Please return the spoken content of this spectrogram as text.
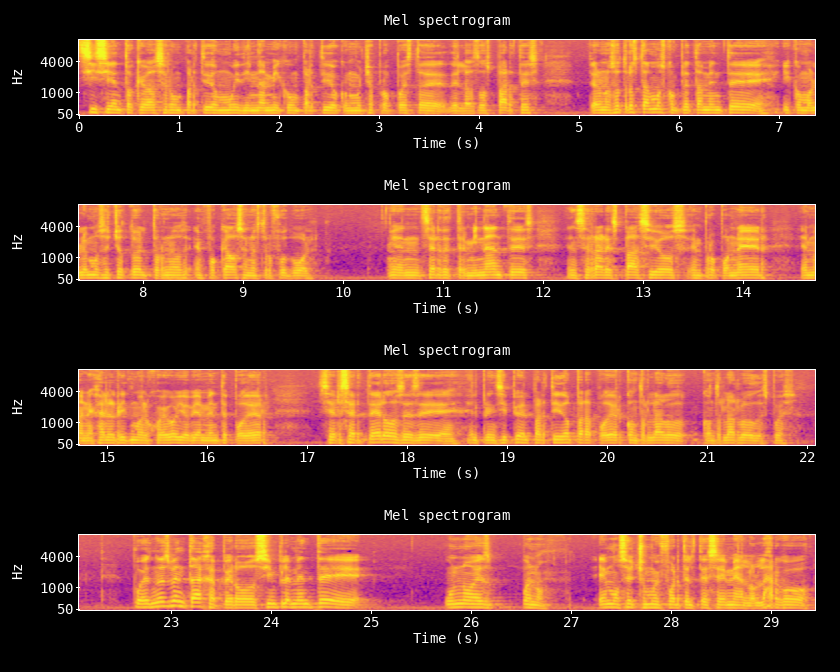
sí siento que va a ser un partido muy dinámico, un partido con mucha propuesta de, de las dos partes. Pero nosotros estamos completamente, y como lo hemos hecho todo el torneo, enfocados en nuestro fútbol en ser determinantes, en cerrar espacios, en proponer, en manejar el ritmo del juego y obviamente poder ser certeros desde el principio del partido para poder controlarlo, controlarlo después. Pues no es ventaja, pero simplemente uno es, bueno, hemos hecho muy fuerte el TCM a lo largo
